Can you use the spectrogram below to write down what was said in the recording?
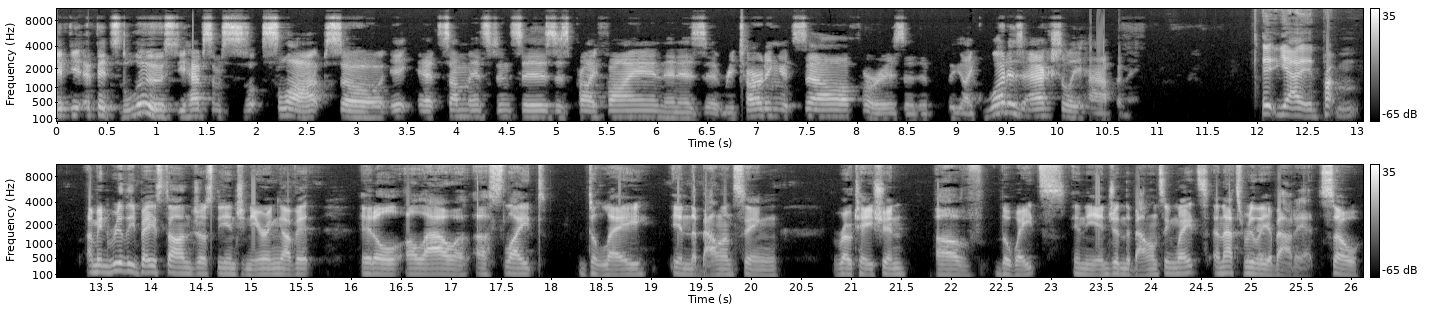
If you, if it's loose, you have some slop. So it, at some instances is probably fine. And is it retarding itself, or is it like what is actually happening? It, yeah, it. I mean, really, based on just the engineering of it, it'll allow a, a slight delay in the balancing rotation of the weights in the engine, the balancing weights, and that's really about it. So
